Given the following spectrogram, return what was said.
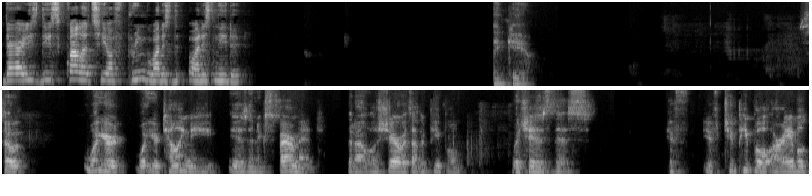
there is this quality of bring what is what is needed. Thank you. So what you're what you're telling me is an experiment that I will share with other people, which is this if if two people are able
